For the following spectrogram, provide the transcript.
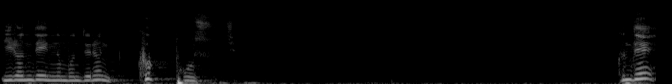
이런 데 있는 분들은 극보수죠. 근데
